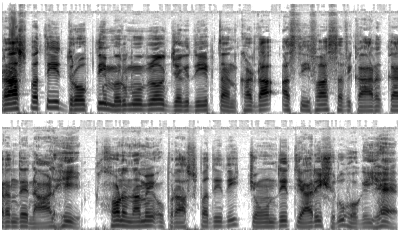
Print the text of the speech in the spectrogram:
ਰਾਸ਼ਟਰਪਤੀ ਦ੍ਰੋਪਦੀ ਮੁਰਮੂ ਵੱਲੋਂ ਜਗਦੀਪ ਧਨਖੜ ਦਾ ਅਸਤੀਫਾ ਸਵੀਕਾਰ ਕਰਨ ਦੇ ਨਾਲ ਹੀ ਹੁਣ ਨਵੇਂ ਉਪ ਰਾਸ਼ਟਰਪਤੀ ਦੀ ਚੋਣ ਦੀ ਤਿਆਰੀ ਸ਼ੁਰੂ ਹੋ ਗਈ ਹੈ।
